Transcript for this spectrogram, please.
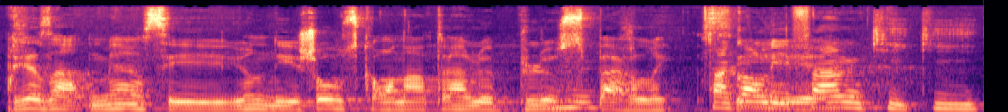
présentement, c'est une des choses qu'on entend le plus Mhm. parler. C'est encore les femmes qui. qui...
